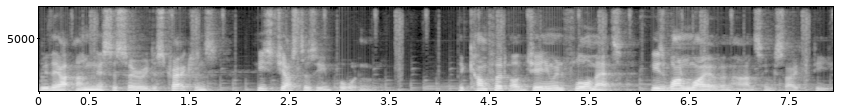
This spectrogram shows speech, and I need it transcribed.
without unnecessary distractions is just as important. The comfort of genuine floor mats is one way of enhancing safety.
